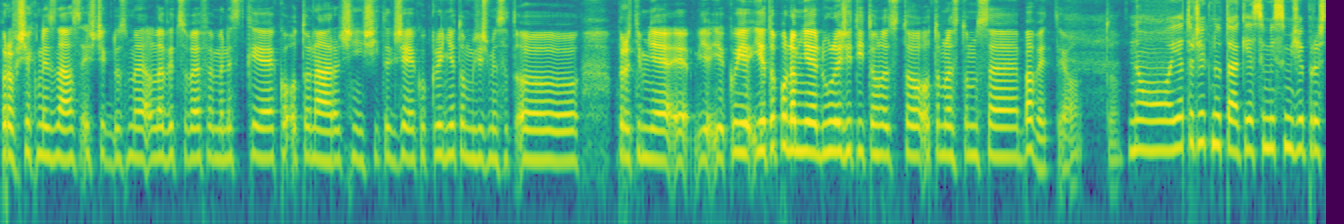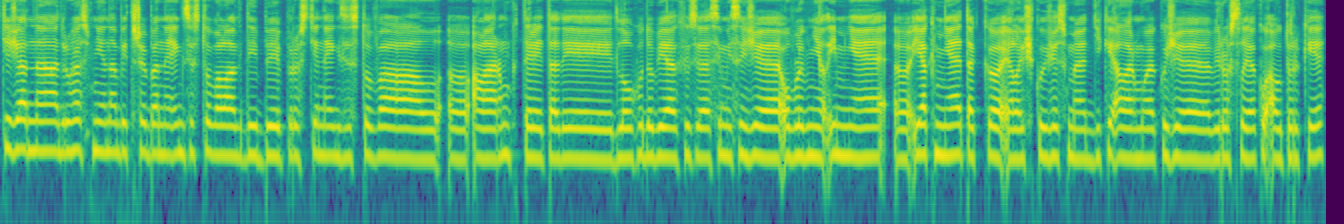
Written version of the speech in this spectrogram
pro všechny z nás, ještě kdo jsme levicové feministky, je jako o to náročnější, takže jako klidně to můžeš myslet uh, proti mně. Je, je, jako je, je to podle mě důležitý tohle, o tomhle tom se bavit, jo? To. No, já to řeknu tak, já si myslím, že prostě žádná druhá směna by třeba neexistovala, kdyby prostě neexistoval uh, alarm, který tady dlouhodobě, já si myslím, že ovlivnil i mě, uh, jak mě, tak uh, Elešku, že jsme díky alarmu jakože vyrostli jako autorky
